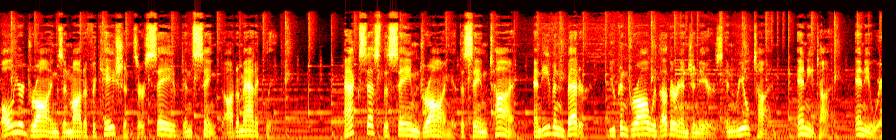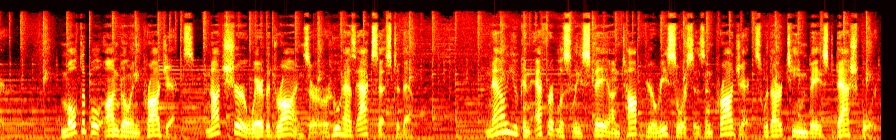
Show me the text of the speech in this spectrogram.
all your drawings and modifications are saved and synced automatically. Access the same drawing at the same time, and even better, you can draw with other engineers in real time, anytime, anywhere. Multiple ongoing projects, not sure where the drawings are or who has access to them. Now you can effortlessly stay on top of your resources and projects with our team-based dashboard.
